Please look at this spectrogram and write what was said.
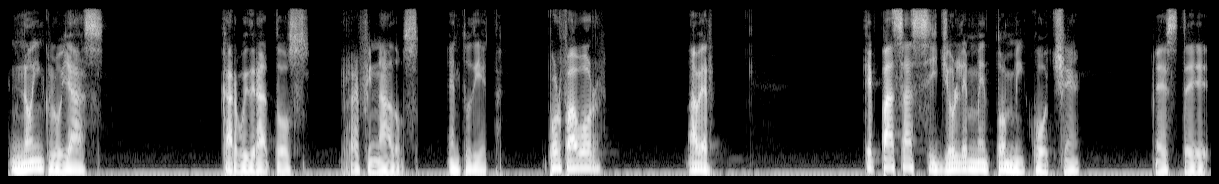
no incluyas carbohidratos refinados en tu dieta. Por favor, a ver, ¿Qué pasa si yo le meto a mi coche? Este,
